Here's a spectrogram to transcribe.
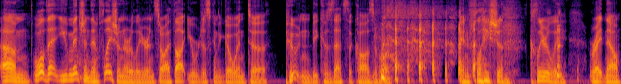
Um, well, that you mentioned inflation earlier, and so I thought you were just going to go into Putin because that's the cause of our inflation. Clearly, right now,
